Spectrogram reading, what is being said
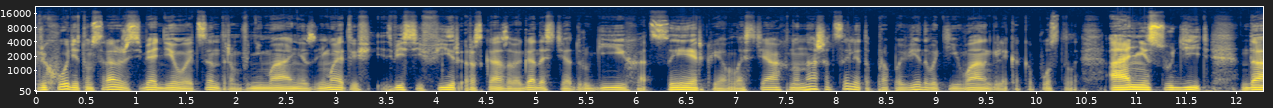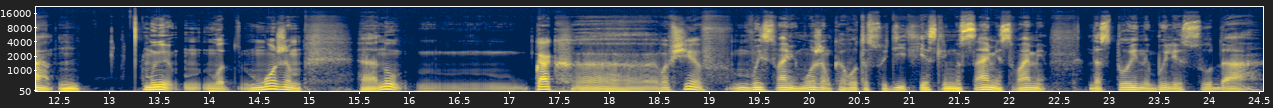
приходит, он сразу же себя делает центром внимания, занимает весь эфир, рассказывая гадости о других, о церкви, о властях. Но наша цель это проповедовать Евангелие, как апостолы, а не судить. Да, мы вот можем, э, ну, как э, вообще мы с вами можем кого-то судить, если мы сами с вами достойны были суда,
